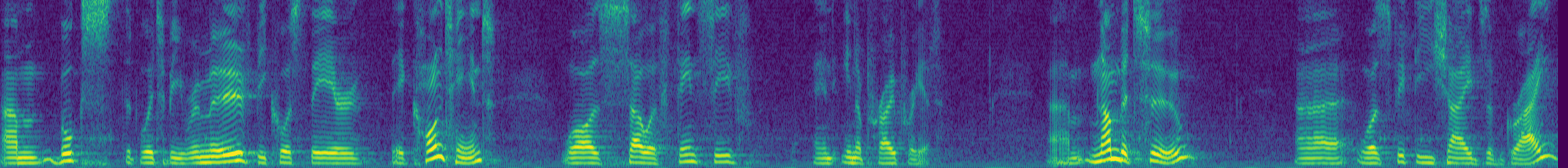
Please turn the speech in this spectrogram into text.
Um, books that were to be removed because their, their content was so offensive and inappropriate. Um, number two uh, was Fifty Shades of Grey.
